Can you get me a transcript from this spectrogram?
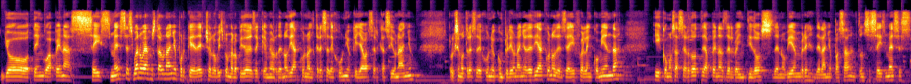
yo tengo apenas seis meses, bueno voy a ajustar un año porque de hecho el obispo me lo pidió desde que me ordenó diácono el 13 de junio, que ya va a ser casi un año. próximo 13 de junio cumpliré un año de diácono, desde ahí fue la encomienda. Y como sacerdote apenas del 22 de noviembre del año pasado, entonces seis meses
